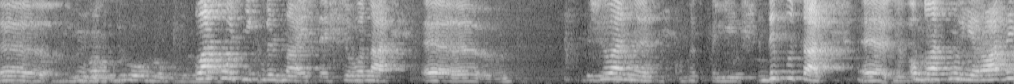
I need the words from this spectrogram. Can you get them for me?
Е, З 22-го року. Плахотник, ви знаєте, що вона е, член, господі, депутат е, обласної ради,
